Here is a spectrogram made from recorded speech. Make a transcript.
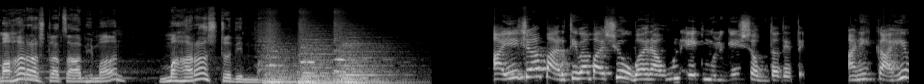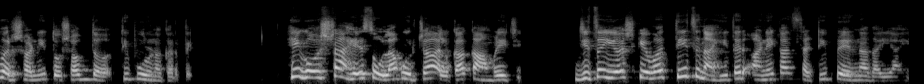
महाराष्ट्राचा अभिमान महाराष्ट्र दिन आईच्या पार्थिवापाशी उभं राहून एक मुलगी शब्द देते आणि काही वर्षांनी तो शब्द ती पूर्ण करते. ही गोष्ट आहे सोलापूरच्या अलका कांबळेची जिचं यश केवळ तीच नाही तर अनेकांसाठी प्रेरणादायी आहे.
